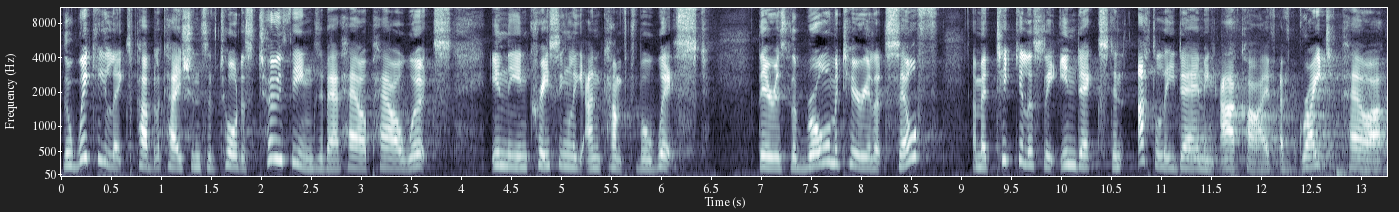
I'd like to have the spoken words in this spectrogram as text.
the WikiLeaks publications have taught us two things about how power works in the increasingly uncomfortable West. There is the raw material itself, a meticulously indexed and utterly damning archive of great power,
